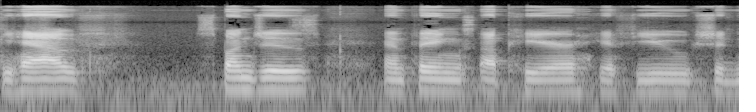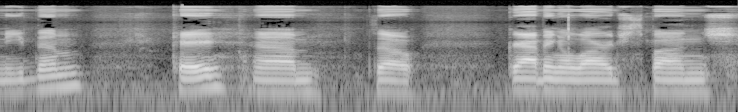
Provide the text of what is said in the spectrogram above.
We have sponges and things up here if you should need them. Okay, um, so grabbing a large sponge,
